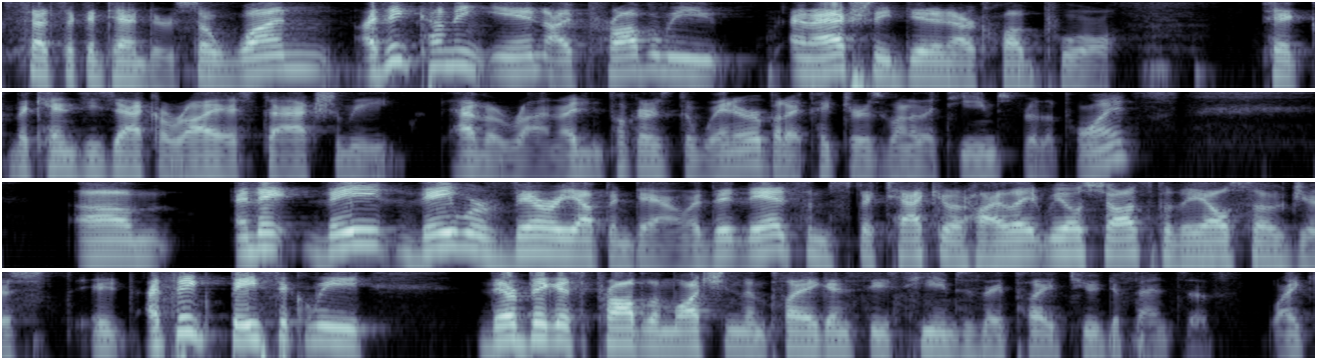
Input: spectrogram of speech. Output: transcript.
sets of contenders. So one, I think coming in, I probably, and I actually did in our club pool, pick Mackenzie Zacharias to actually have a run. I didn't pick her as the winner, but I picked her as one of the teams for the points. Um, and they they they were very up and down. Like they, they had some spectacular highlight reel shots, but they also just it, I think basically their biggest problem watching them play against these teams is they play too defensive. Like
